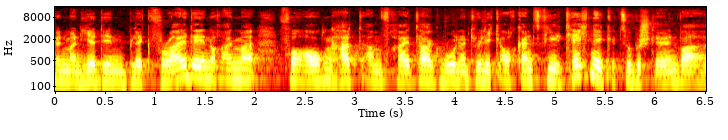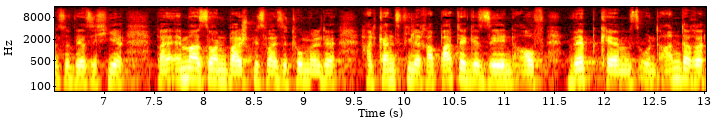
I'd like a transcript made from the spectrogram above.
Wenn man hier den Black Friday noch einmal vor Augen hat am Freitag, wo natürlich auch ganz viel Technik zu bestellen war. Also wer sich hier bei Amazon beispielsweise tummelte, hat ganz viele Rabatte gesehen auf Webcams und andere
